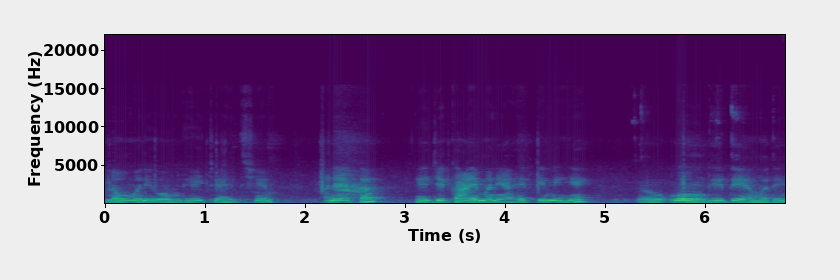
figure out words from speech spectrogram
नऊ मणी वाहून घ्यायचे आहेत शेम आणि आता हे जे काळे मणी आहेत ते मी हे वाहून घेते यामध्ये.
